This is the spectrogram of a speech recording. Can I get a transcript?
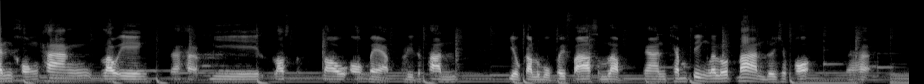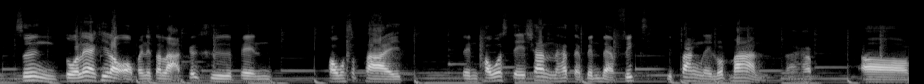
นด์ของทางเราเองนะฮะมีเราเราออกแบบผลิตภัณฑ์เกี่ยวกับระบบไฟฟ้าสำหรับงานแคมปิ้งและรถบ้านโดยเฉพาะนะฮะซึ่งตัวแรกที่เราออกไปในตลาดก็คือเป็น power supply เป็น power station นะครับแต่เป็นแบบฟิกซ์ติดตั้งในรถบ้านนะครับอ่า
